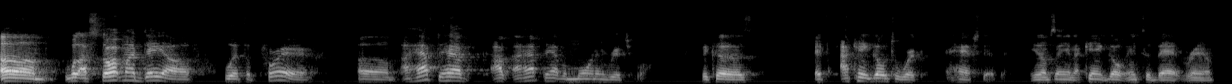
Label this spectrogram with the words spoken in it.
Um, well, I start my day off with a prayer. Um, I have to have I, I have to have a morning ritual because if I can't go to work half stepping. You know what I'm saying? I can't go into that realm,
